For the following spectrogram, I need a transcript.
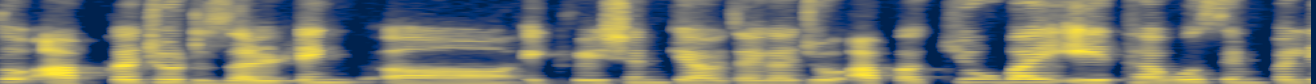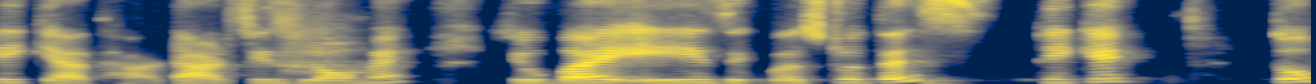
तो आपका जो रिजल्टिंग इक्वेशन uh, क्या हो जाएगा? जो आपका Q बाई ए था वो सिंपली क्या था? डार्सीज लॉ में Q by A is equals to this ठीक है? तो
